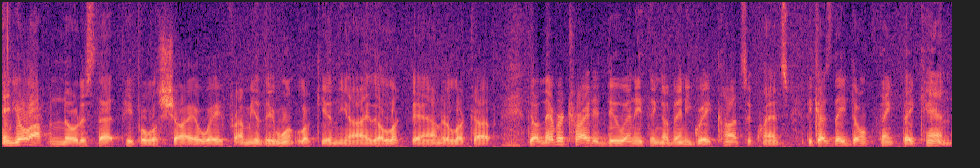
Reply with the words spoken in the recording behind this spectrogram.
And you'll often notice that people will shy away from you. They won't look you in the eye. They'll look down or look up. They'll never try to do anything of any great consequence because they don't think they can.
